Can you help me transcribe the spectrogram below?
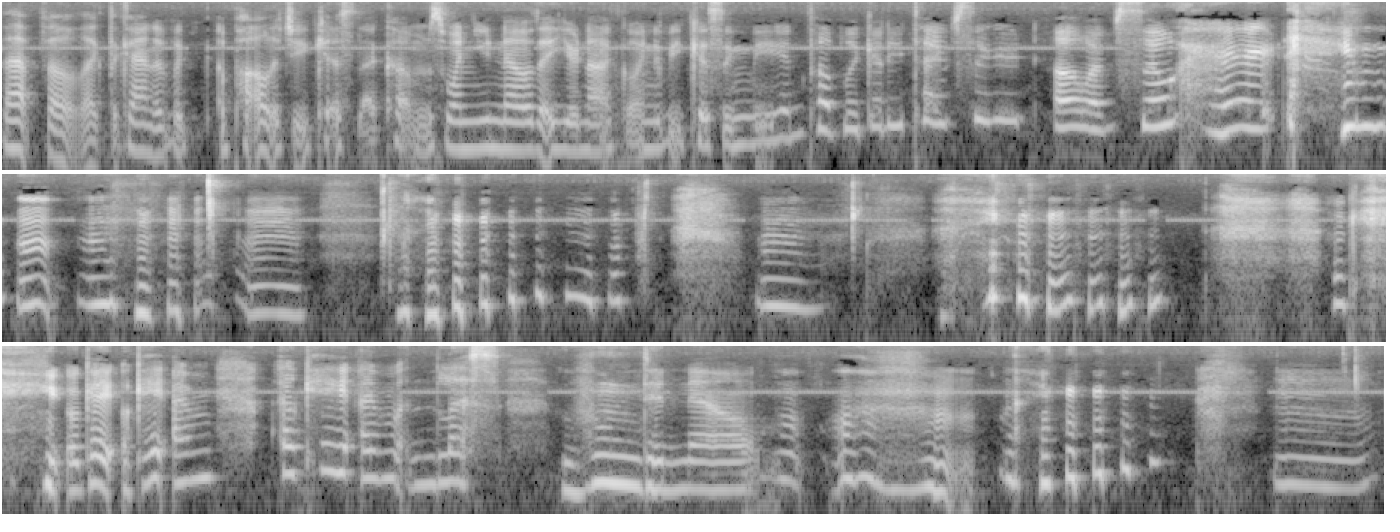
that felt like the kind of a, apology kiss that comes when you know that you're not going to be kissing me in public anytime soon. Oh, I'm so hurt. okay, okay, okay. I'm okay. I'm less wounded now. mm.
